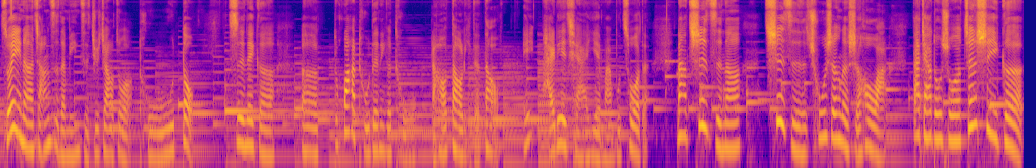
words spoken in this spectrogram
所以呢，长子的名字就叫做图豆，是那个呃画图的那个图，然后道理的道。诶，排列起来也蛮不错的。那次子呢？次子出生的时候啊，大家都说真是一个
